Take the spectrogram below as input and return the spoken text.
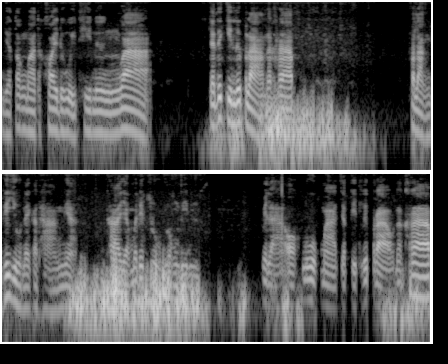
เดี๋ยวต้องมาคอยดูอีกทีหนึ่งว่า จะได้กินหรือเปล่านะครับ ฝรั่งที่อยู่ในกระถางเนี่ย ถ้ายังไม่ได้ปลูกลงดิน วลาออกลูกมาจะติดหรือเปล่านะครับ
